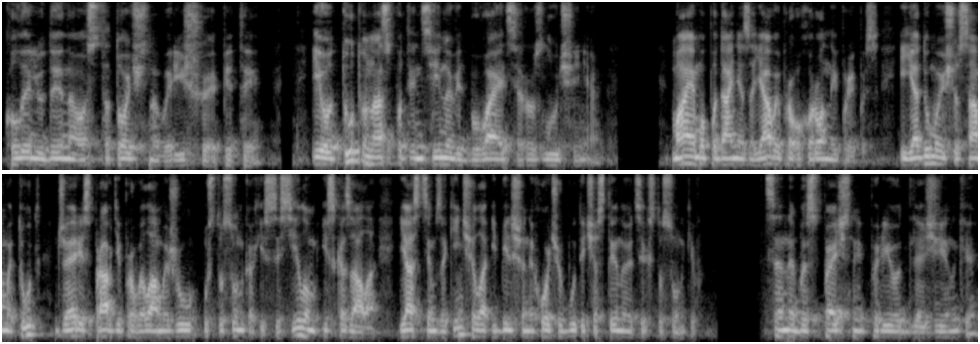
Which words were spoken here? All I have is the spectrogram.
коли людина остаточно вирішує піти. І отут у нас потенційно відбувається розлучення маємо подання заяви про охоронний припис. І я думаю, що саме тут Джері справді провела межу у стосунках із Сесілом і сказала: Я з цим закінчила і більше не хочу бути частиною цих стосунків. Це небезпечний період для жінки.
